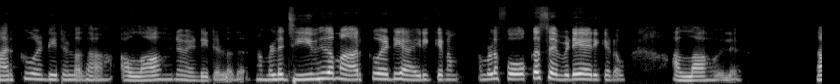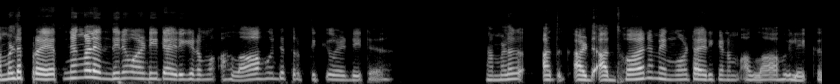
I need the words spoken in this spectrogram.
ആർക്ക് വേണ്ടിയിട്ടുള്ളതാ? അള്ളാഹുവിന് വേണ്ടിയിട്ടുള്ളത്. നമ്മളുടെ ജീവിതം ആർക്ക് വേണ്ടി ആയിരിക്കണം? നമ്മുടെ ഫോക്കസ് എവിടെയായിരിക്കണം? അള്ളാഹുവിൽ നമ്മളുടെ പ്രയത്നങ്ങൾ എന്തിനു വേണ്ടിയിട്ടായിരിക്കണം? അള്ളാഹുവിന്റെ തൃപ്തിക്ക് വേണ്ടിയിട്ട്. നമ്മൾ അത് അധ്വാനം എങ്ങോട്ടായിരിക്കണം അള്ളാഹുലേക്ക്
